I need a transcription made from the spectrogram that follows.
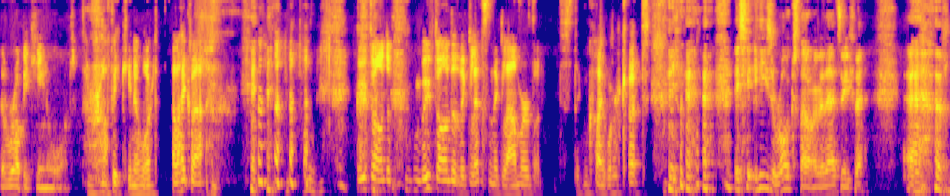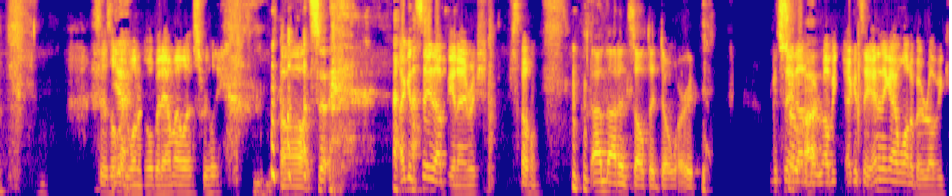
the Robbie Keane Award. The Robbie Keane Award. I like that. moved on to moved on to the glitz and the glamour, but just didn't quite work out. He's- He's a rock star over there, to be fair. Um, Says all Yeah. I want to know about MLS, really. oh, so I can say that being Irish, so I'm not insulted. Don't worry. I can say So, that about uh, Robbie. I can say anything I want about Robbie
